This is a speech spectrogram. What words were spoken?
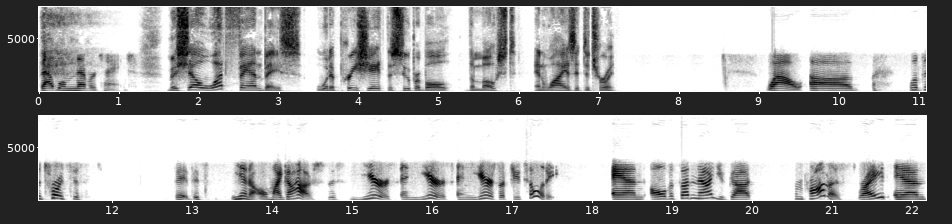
That will never change. Michele, what fan base would appreciate the Super Bowl the most, and why is it Detroit? Wow. Uh, well, Detroit's just it's you know, oh my gosh, this years and years and years of futility. And all of a sudden now you've got some promise, right? And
